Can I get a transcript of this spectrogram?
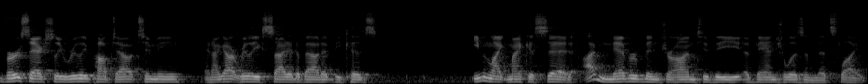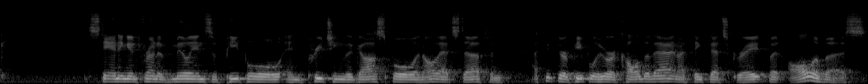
verse actually really popped out to me, and I got really excited about it because even like Micah said, I've never been drawn to the evangelism that's like standing in front of millions of people and preaching the gospel and all that stuff. And I think there are people who are called to that, and I think that's great. But all of us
